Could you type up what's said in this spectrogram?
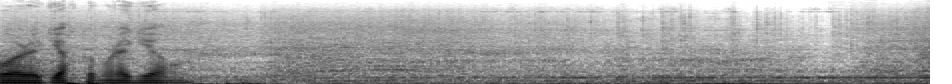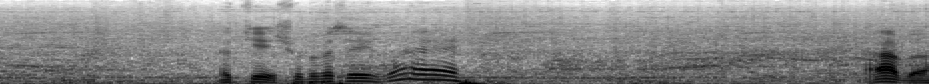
Oh guerre. Ok, je peux pas passer? Ouais Ah bah.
